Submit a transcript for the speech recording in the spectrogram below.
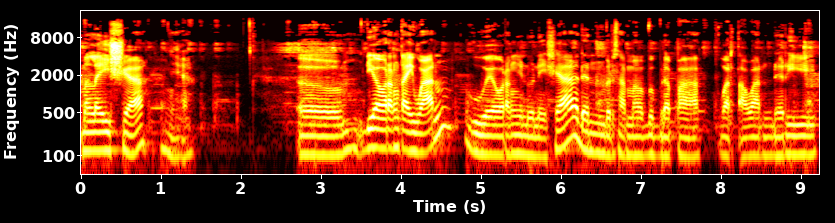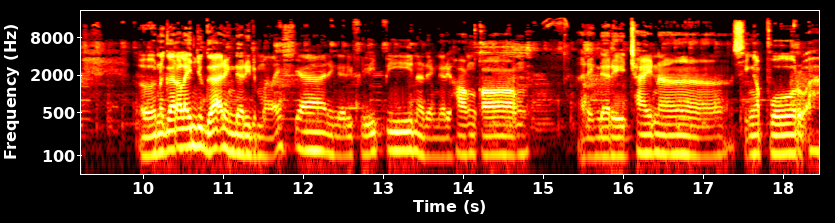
Malaysia ya. Um, dia orang Taiwan gue orang Indonesia dan bersama beberapa wartawan dari uh, negara lain juga ada yang dari Malaysia ada yang dari Filipina ada yang dari Hong Kong ada yang dari China Singapura Wah.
